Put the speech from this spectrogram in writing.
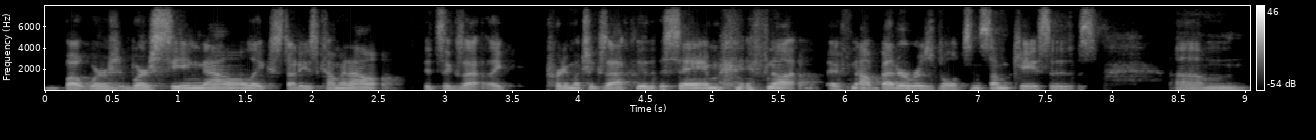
but we're, we're seeing now like studies coming out. It's exactly like pretty much exactly the same, if not if not better results in some cases. Um,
